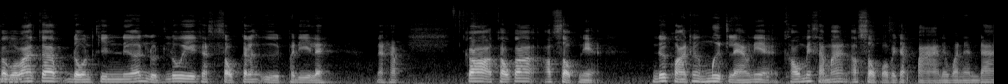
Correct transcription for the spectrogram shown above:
ปรากฏว่าก็โดนกินเนื้อหลุดลุ่ยกับศพกำลังอืดพอดีเลยนะครับ ก็เขาก็เอาศพเนี่ยด้วยความที่มันมืดแล้วเนี่ยเขาไม่สามารถเอาศพออกไปจากป่าในวันนั้นได้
